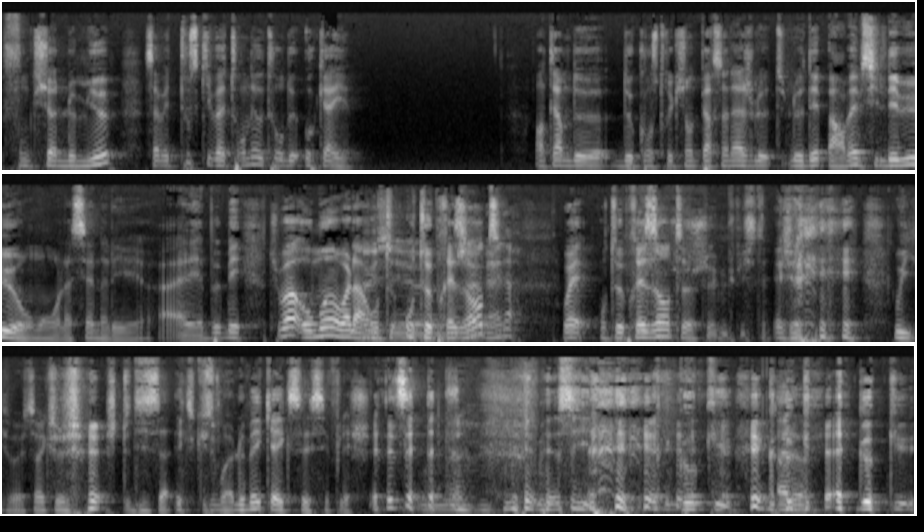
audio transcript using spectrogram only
fonctionne le mieux, ça va être tout ce qui va tourner autour de Hawkeye. En termes de, de construction de personnages, le, le départ, même si le début, on- la scène, elle est, elle est un peu. Mais tu vois, au moins, voilà, Oui, on, te, c'est, on te euh, présente. Ouais, on te présente. Je oui, ouais, c'est vrai que je, te dis ça. Excuse-moi, le mec avec ses, ses flèches. Mais si, Goku. Goku. Alors. Goku.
